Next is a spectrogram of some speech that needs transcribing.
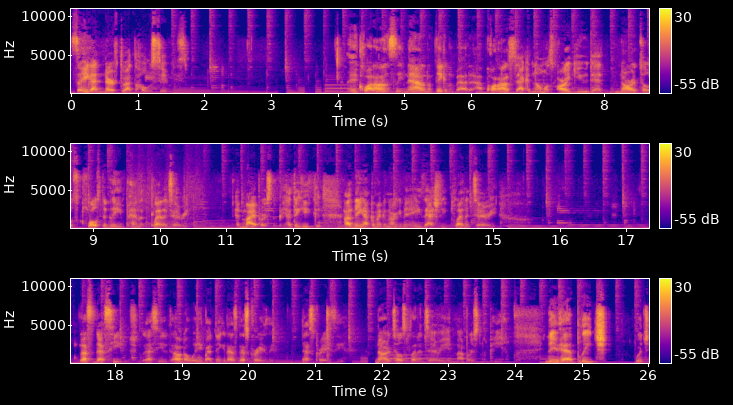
So he got nerfed throughout the whole series. And quite honestly, now that I'm thinking about it, I, quite honestly, I can almost argue that Naruto's close to being planetary. In my personal opinion, I think he could. I think I can make an argument that he's actually planetary. That's that's huge. That's huge. I don't know what anybody thinking. That's that's crazy. That's crazy. Naruto's planetary, in my personal opinion. And then you have Bleach, which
